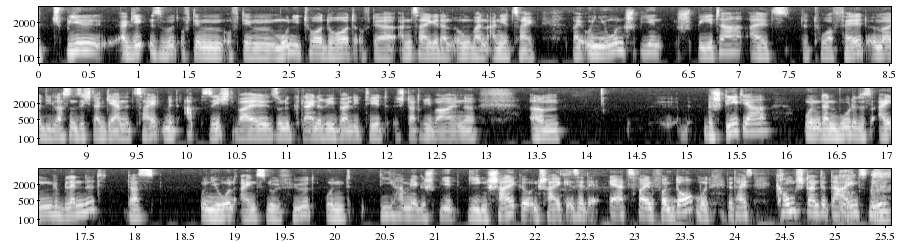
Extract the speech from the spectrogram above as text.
das Spielergebnis wird auf dem, auf dem Monitor dort, auf der Anzeige dann irgendwann angezeigt. Bei Union spielen später, als das Tor fällt, immer, die lassen sich da gerne Zeit mit Absicht, weil so eine kleine Rivalität, Stadtrivalen, ne, ähm, besteht ja. Und dann wurde das eingeblendet, dass Union 1-0 führt und die haben ja gespielt gegen Schalke und Schalke ist ja der Erzfeind von Dortmund. Das heißt, kaum standet da 1-0,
